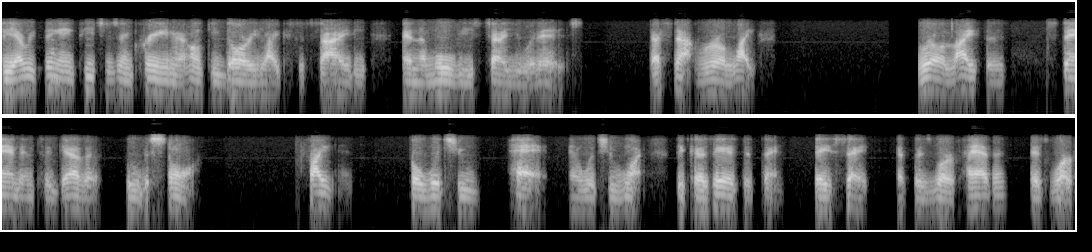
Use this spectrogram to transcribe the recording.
See, everything ain't peaches and cream and hunky dory like society and the movies tell you it is. That's not real life. Real life is standing together through the storm, fighting for what you have and what you want. Because here's the thing they say if it's worth having, it's worth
